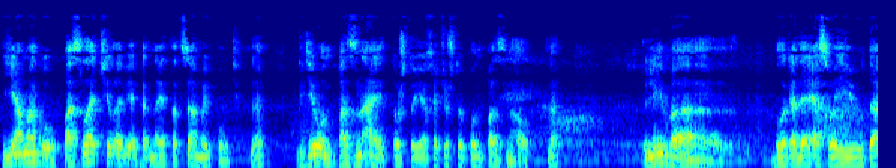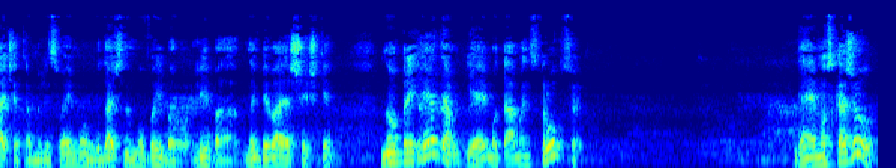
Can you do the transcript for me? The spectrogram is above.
я могу послать человека на этот самый путь, да, где он познает то, что я хочу, чтобы он познал, да? либо благодаря своей удаче там, или своему удачному выбору, либо набивая шишки, но при этом я ему дам инструкцию. Я ему скажу,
